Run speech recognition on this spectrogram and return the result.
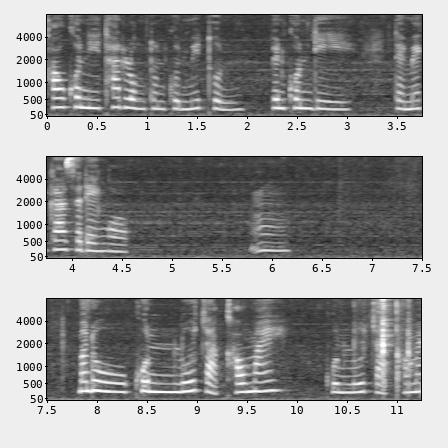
เขาคนนี้ธาตุลมตนคุณมิถุน เป็นคนดี แต่ไม่กล้าแสดงออกอมาดูคุณรู้จักเขาไหม คุณรู้จักเขาไหม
